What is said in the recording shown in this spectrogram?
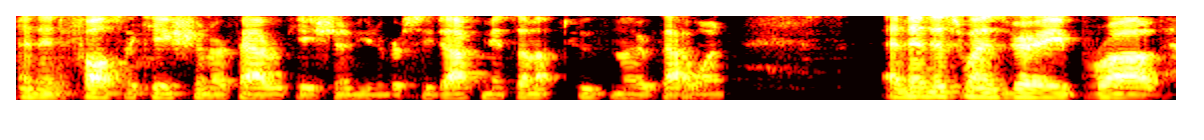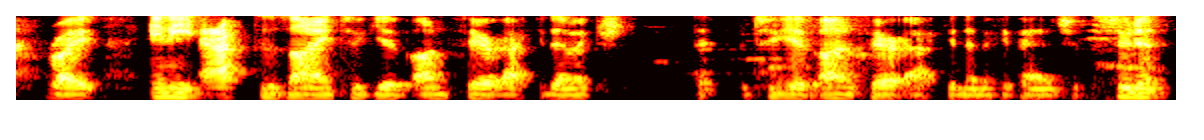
And then falsification or fabrication of university documents. I'm not too familiar with that one. And then this one is very broad, right? Any act designed to give unfair academic to give unfair academic advantage to the student,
